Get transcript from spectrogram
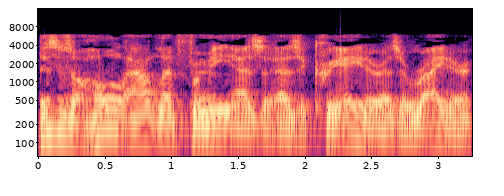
this is a whole outlet for me as a, as a creator, as a writer,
